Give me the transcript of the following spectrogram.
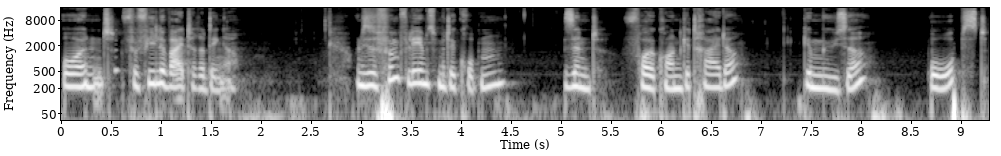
und für viele weitere Dinge. Und diese fünf Lebensmittelgruppen sind Vollkorngetreide, Gemüse, Obst,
